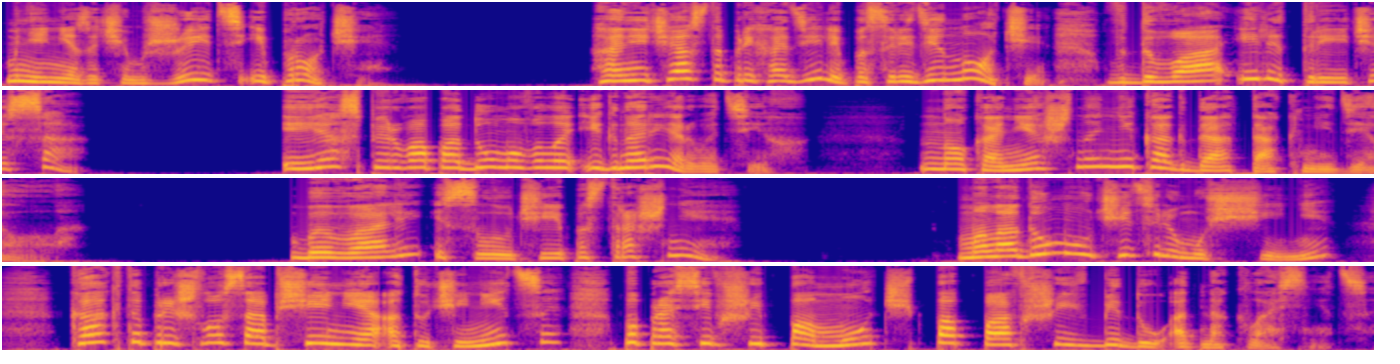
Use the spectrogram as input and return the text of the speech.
«Мне незачем жить» и прочее. Они часто приходили посреди ночи, в два или три часа. И я сперва подумывала игнорировать их, но, конечно, никогда так не делала. Бывали и случаи пострашнее. Молодому учителю-мужчине как-то пришло сообщение от ученицы, попросившей помочь попавшей в беду однокласснице.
